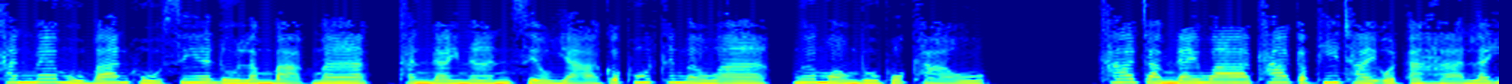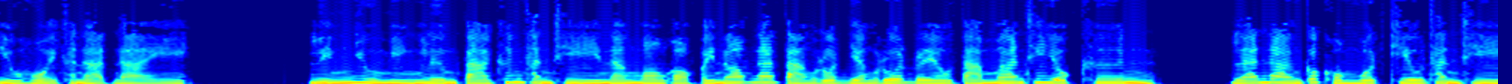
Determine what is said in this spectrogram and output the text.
ท่านแม่หมู่บ้านผู่เซี่ยดูลำบากมาก ทันใดนั้นเสี่ยวหยาก็พูดขึ้นมาว่า เมื่อมองดูพวกเขา ข้าจำได้ว่าข้ากับพี่ชายอดอาหารและหิวโหยขนาดไหน หลินอยู่หมิงลืมตาขึ้นทันทีนางมองออกไปนอกหน้าต่างรถอย่างรวดเร็วตามม่านที่ยกขึ้น และนางก็ขมวดคิ้วทันที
